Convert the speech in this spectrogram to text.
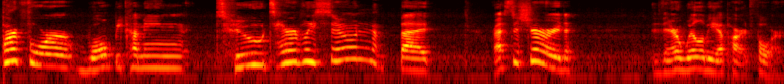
part 4 won't be coming too terribly soon, but rest assured, there will be a part 4.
